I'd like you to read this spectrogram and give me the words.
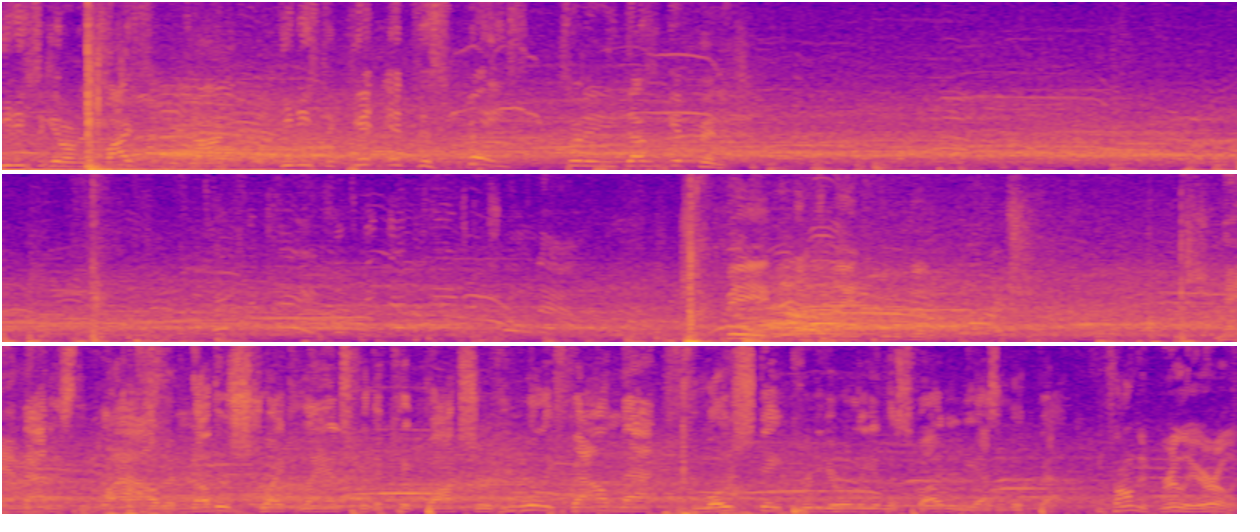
He needs to get on his bicycle, John. He needs to get into space so that he doesn't get finished. Another strike lands for the kickboxer. He really found that flow state pretty early in this fight, and he hasn't looked back. He found it really early.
